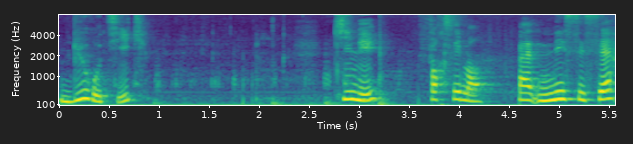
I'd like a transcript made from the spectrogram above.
bureautique qui n'est forcément pas nécessaire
